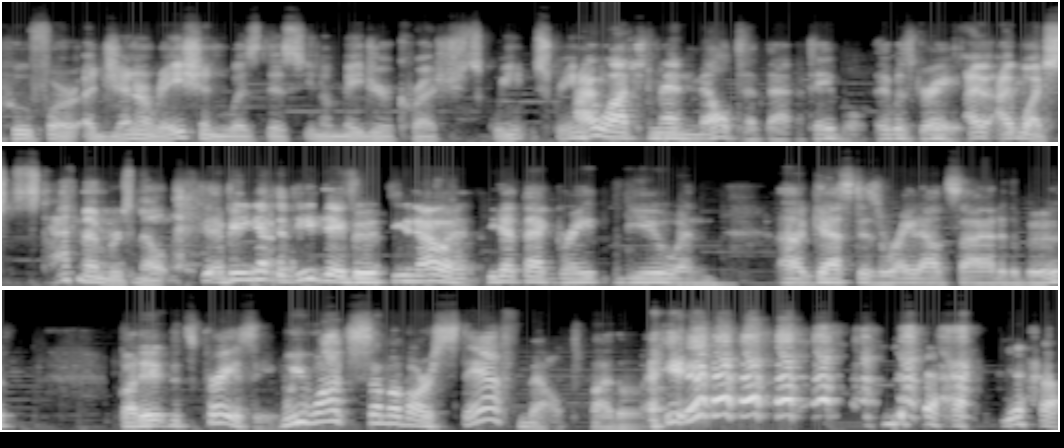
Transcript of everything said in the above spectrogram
who for a generation was this you know major crush screen screen. I watched men melt at that table. It was great. I, I watched staff members melt. Being at the DJ booth, you know it. You get that great view, and uh, guest is right outside of the booth. But it, it's crazy. We watched some of our staff melt, by the way. yeah, yeah.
